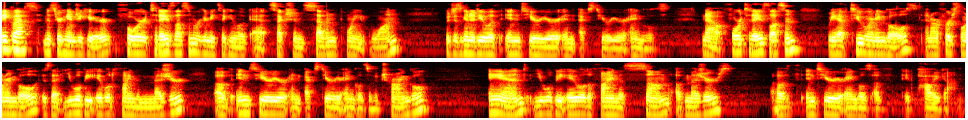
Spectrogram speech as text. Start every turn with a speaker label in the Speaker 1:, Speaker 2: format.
Speaker 1: Hey class, Mr. Hanje here. For today's lesson, we're going to be taking a look at section 7.1, which is going to deal with interior and exterior angles. Now, for today's lesson, we have two learning goals, and our first learning goal is that you will be able to find the measure of interior and exterior angles of a triangle, and you will be able to find the sum of measures of interior angles of a polygon.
